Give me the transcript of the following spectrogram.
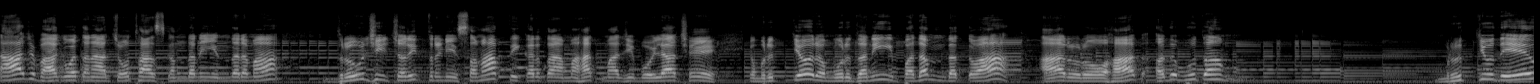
આજ ભાગવતના ચોથા સ્કંદની અંદરમાં ધ્રુવજી ચરિત્રની સમાપ્તિ કરતા મહાત્માજી બોલ્યા છે કે મૃત્યોર મૂર્ધની પદમ દત્વા આરોહાત અદ્ભુતમ. મૃત્યુદેવ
